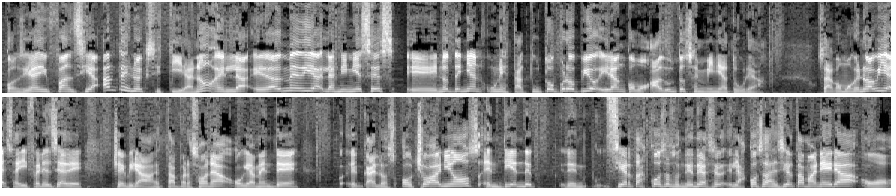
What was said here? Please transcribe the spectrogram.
considerada infancia, antes no existía, ¿no? En la Edad Media las niñeces eh, no tenían un estatuto propio, eran como adultos en miniatura. O sea, como que no había esa diferencia de, che, mira, esta persona obviamente a los ocho años entiende eh, ciertas cosas o entiende las cosas de cierta manera o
